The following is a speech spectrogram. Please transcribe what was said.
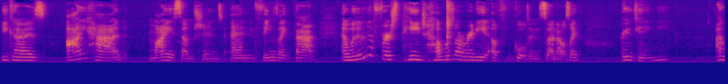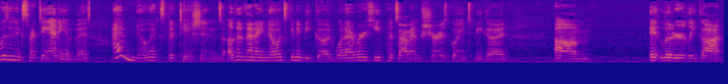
Because i had my assumptions and things like that and within the first page i was already of golden son. I was like are you kidding me? I wasn't expecting any of this i have no expectations other than i know it's going to be good whatever he puts out i'm sure is going to be good um it literally got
